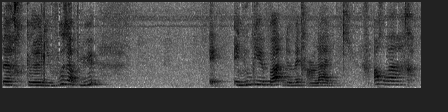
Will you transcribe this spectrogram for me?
j'espère que le livre vous a plu. Et, et n'oubliez pas de mettre un like. Au revoir.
